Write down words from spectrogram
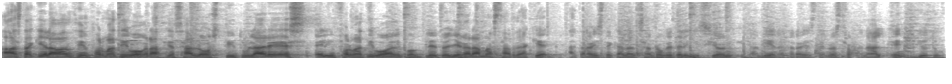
Hasta aquí el avance informativo, gracias a los titulares. El informativo al completo llegará más tarde aquí a través de Canal San Roque Televisión y también a través de nuestro canal en YouTube.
